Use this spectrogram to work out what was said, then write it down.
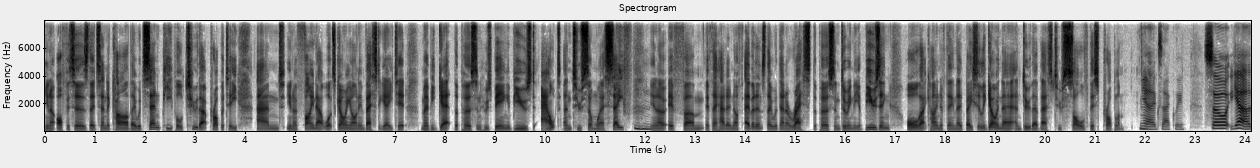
you know officers they'd send a car they would send people to that property and you know find out what's going on investigate it maybe get the person who's being abused out and to somewhere safe. You know if um, if they had enough evidence they would then arrest the person doing the abusing all that kind of thing. They'd basically go in there and do their best to solve this problem. Yeah, exactly. So, yeah,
